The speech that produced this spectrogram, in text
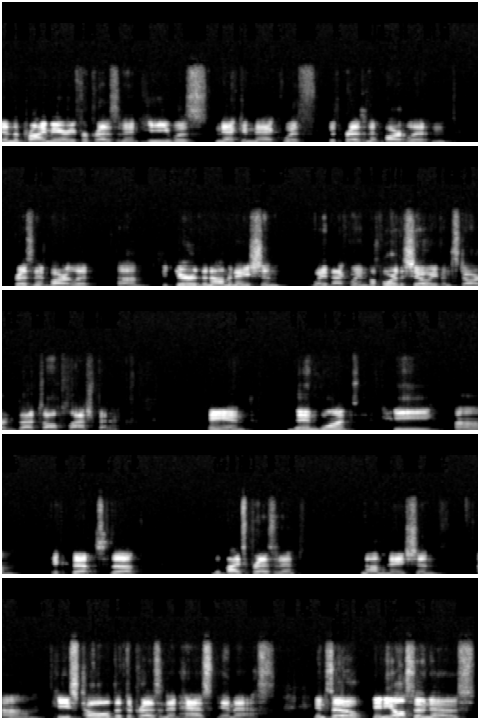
in the primary for president, he was neck and neck with with President Bartlet, and President Bartlet um, secured the nomination way back when, before the show even started. That's all flashbacks. And then once he um, accepts the the vice president nomination, um, he's told that the president has MS. And so, and he also knows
